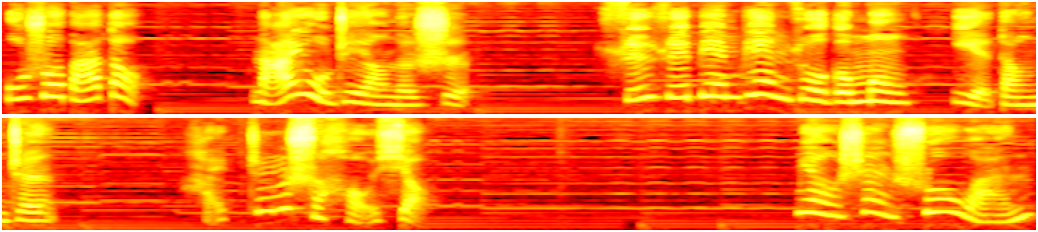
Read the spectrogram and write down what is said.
胡说八道，哪有这样的事？随随便便做个梦也当真，还真是好笑。妙善说完，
